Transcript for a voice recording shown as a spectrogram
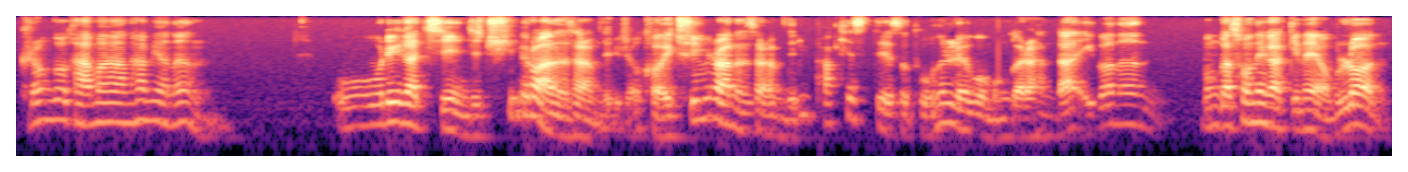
그런 거 감안하면은 우리 같이 이제 취미로 하는 사람들이죠. 거의 취미로 하는 사람들이 팟캐스트에서 돈을 내고 뭔가를 한다? 이거는 뭔가 손해 같긴 해요. 물론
